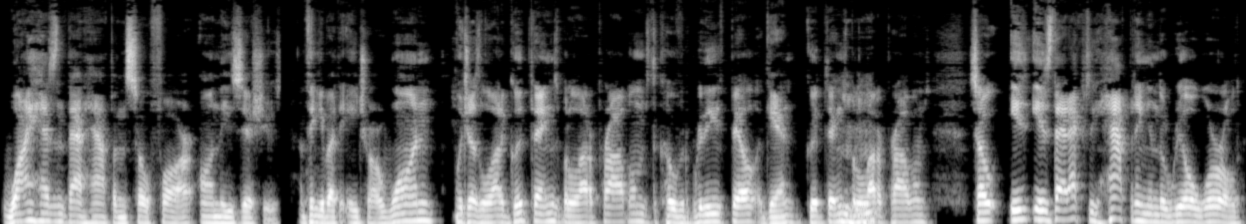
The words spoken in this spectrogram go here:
why hasn't that happened so far on these issues? I'm thinking about the HR one, which has a lot of good things, but a lot of problems. The COVID relief bill, again, good things, but a Mhm. lot of problems. So is, is that actually happening in the real world?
